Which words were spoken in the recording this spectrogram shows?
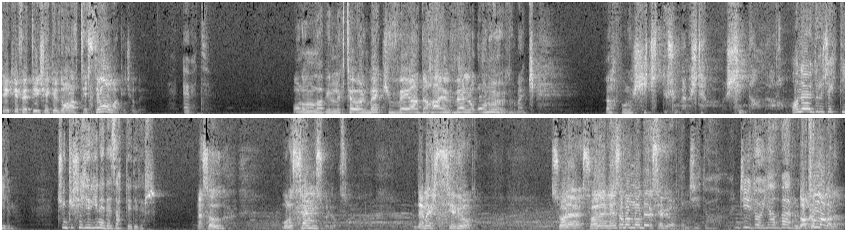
Teklif ettiği şekilde ona teslim olmak için mi? Evet Onunla birlikte ölmek veya daha evvel onu öldürmek. Ah bunu hiç düşünmemiştim. Şimdi anlıyorum. Onu öldürecek değilim Çünkü şehir yine de zapt edilir Nasıl? Bunu sen mi söylüyorsun? Demek seviyordun. Söyle, söyle ne zamandan beri seviyordun? Cido, Cido yalvarırım Dokunma bana.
